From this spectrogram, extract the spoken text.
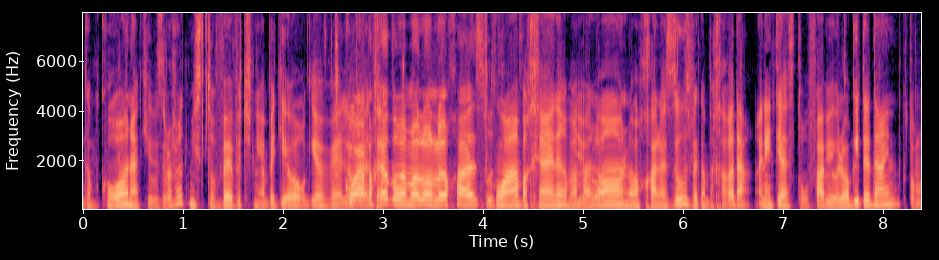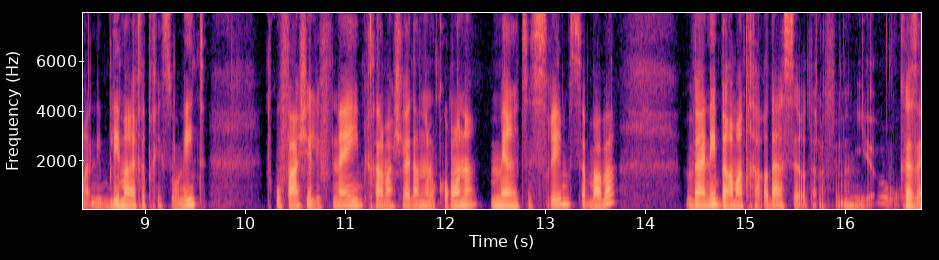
גם קורונה, כאילו זה לא שאת מסתובבת שנייה בגיאורגיה ולא... תקועה בחדר במלון, לא יכולה לעשות. תקועה בחדר במלון, לא אוכל לזוז וגם בחרדה. אני הייתי אז תרופה ביולוגית עדיין, זאת אומרת, אני בלי מערכת חיסונית. תקופה שלפני בכלל מה שידענו לקורונה, מרץ 20, סבבה. ואני ברמת חרדה עשרת אלפים. כזה.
